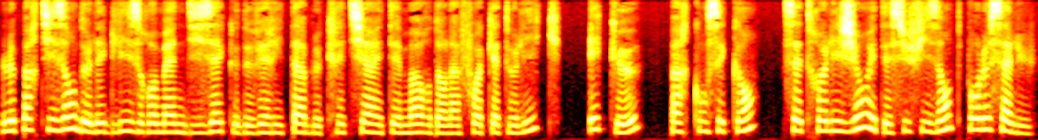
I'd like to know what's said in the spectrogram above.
le partisan de l'Église romaine disait que de véritables chrétiens étaient morts dans la foi catholique, et que, par conséquent, cette religion était suffisante pour le salut.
